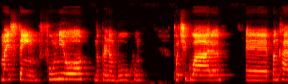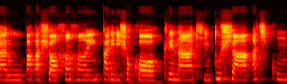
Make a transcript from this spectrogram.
mas tem Funio no Pernambuco, Potiguara, é, Pancararu, Pataxó, Ranhan, Cariri Chocó, Krenak, Tuxá, Aticum,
